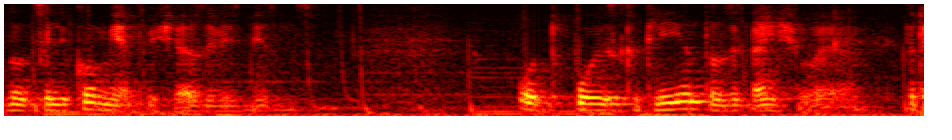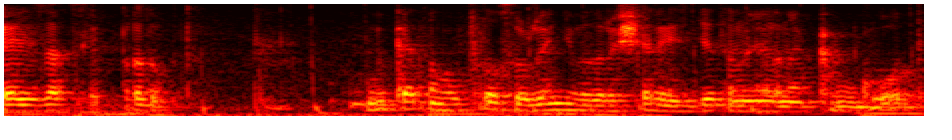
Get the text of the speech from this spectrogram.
но целиком я отвечаю за весь бизнес. От поиска клиента, заканчивая реализацией продукта. Мы к этому вопросу уже не возвращались где-то, наверное, как год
